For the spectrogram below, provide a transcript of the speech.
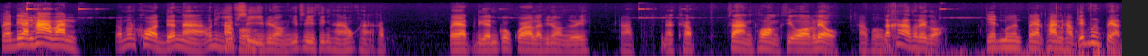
แปดเดือนห้าวันกำหนดคลอดเดือนหน้าวันที่ครัยี่บสิบสี่พี่น้องยี่สิบสี่สิงหาหกหาครับ แปดเดือนกว่าๆแล้วพี่น้องเอ้ยครับ นะครับ สร้างทองสีออกแล้วครับผมราคาเท่าไหร่ก็เจ็ดหมื่นแปดพันครับเจ็ดหมื่นแปด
